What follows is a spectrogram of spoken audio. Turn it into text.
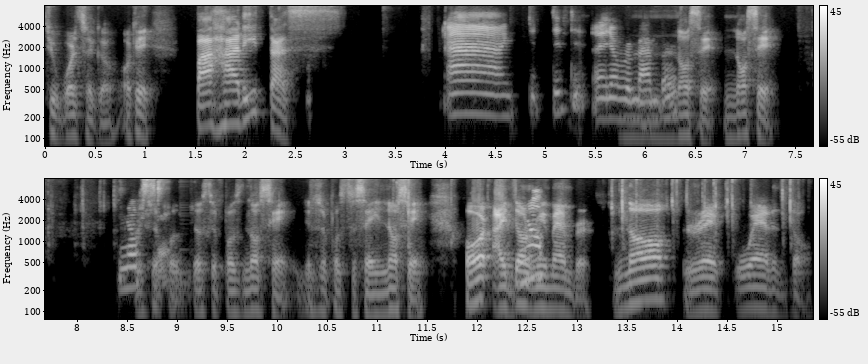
two words ago. Okay. Pajaritas. Ah, d- I don't remember. No sé, no sé. No you're, sé. supposed, you're supposed no sé. You're supposed to say no sé. Or I don't No. remember. No recuerdo.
